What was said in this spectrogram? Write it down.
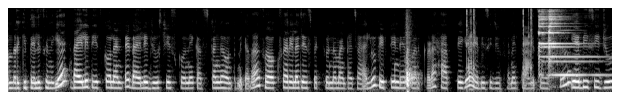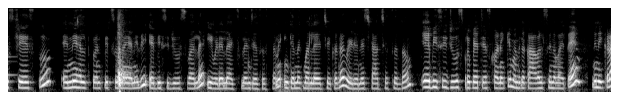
అందరికీ తెలిసినయే. డైలీ తీసుకోవాలంటే డైలీ జ్యూస్ చేసుకునే కష్టంగా ఉంటుంది కదా. సో ఒకసారి ఇలా చేసి పెట్టుకున్నామంటే చాలు. ఫిఫ్టీన్ డేస్ వరకు కూడా హ్యాపీగా ఏబీసీ జ్యూస్ అనేది తాగేసేయచ్చు. ఏబీసీ జ్యూస్ చేస్తూ ఎన్ని హెల్త్ బెనిఫిట్స్ ఉన్నాయి అనేది ఏబీసీ జ్యూస్ వల్ల ఈ వీడియోలో ఎక్స్ప్లెయిన్ చేసేస్తాను. ఇంకెందుకు మరి లేట్ చేయకుండా వీడియోని స్టార్ట్ చేసేద్దాం. ఏబీసీ జ్యూస్ ప్రిపేర్ చేసుకోవడానికి ముందుగా కావాల్సినవి అయితే నేను ఇక్కడ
